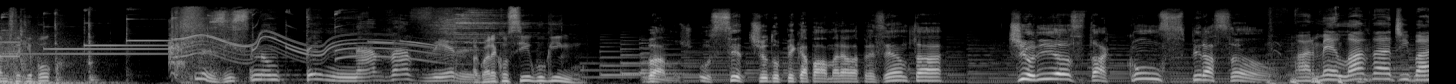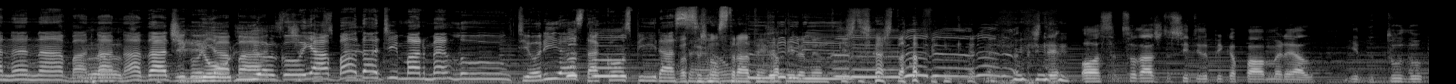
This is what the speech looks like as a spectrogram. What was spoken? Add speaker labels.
Speaker 1: Voltamos daqui a pouco.
Speaker 2: Mas isso não tem nada a ver.
Speaker 1: Agora é consigo, Guinho.
Speaker 3: Vamos, o sítio do Pica-Pau Amarelo apresenta Teorias da Conspiração.
Speaker 4: Marmelada de banana, bananada de
Speaker 3: Teorias
Speaker 4: goiaba,
Speaker 3: de
Speaker 4: goiabada de marmelo, teorias da conspiração.
Speaker 1: Vocês não se tratem rapidamente, que isto já está a fim.
Speaker 3: Isto é awesome. Saudades do sítio do Pica-Pau Amarelo e de tudo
